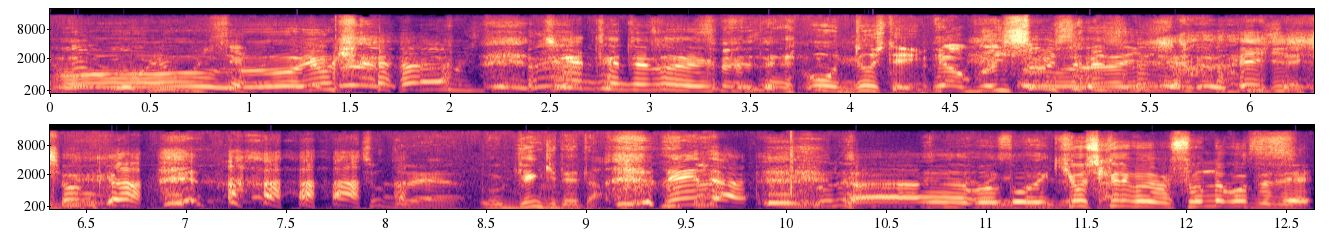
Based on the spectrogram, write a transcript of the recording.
もうよく違う違う違うそうおどうしていや一緒一緒一緒一緒かちょっとね元気出た出たあーもうそう恐縮でございますそんなことで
